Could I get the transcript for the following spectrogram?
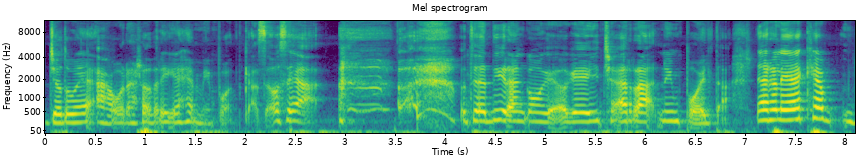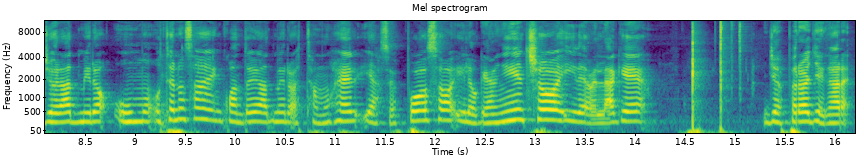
Yo tuve a Aura Rodríguez en mi podcast. O sea, ustedes dirán como que, ok, charra, no importa. La realidad es que yo la admiro un Ustedes no saben cuánto yo admiro a esta mujer y a su esposo y lo que han hecho y de verdad que yo espero llegar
